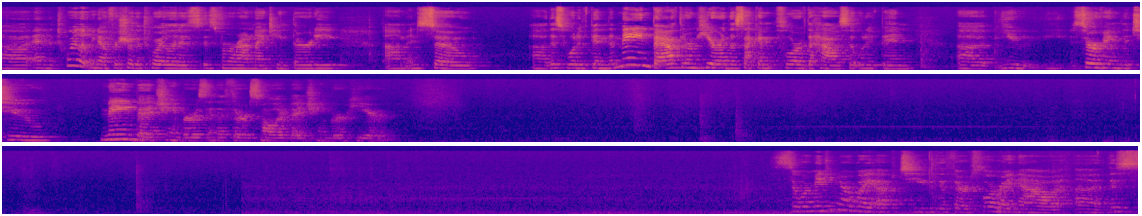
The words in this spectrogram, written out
uh, and the toilet, we know for sure the toilet is, is from around 1930. Um, and so uh, this would have been the main bathroom here on the second floor of the house. It would have been uh, you serving the two main bed chambers and the third smaller bed chamber here. So we're making our way up to the third floor right now. Uh, this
